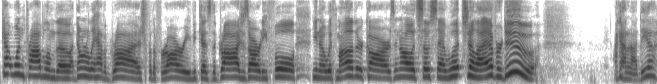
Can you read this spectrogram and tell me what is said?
Got one problem though. I don't really have a garage for the Ferrari because the garage is already full, you know, with my other cars. And oh, it's so sad. What shall I ever do? I got an idea.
